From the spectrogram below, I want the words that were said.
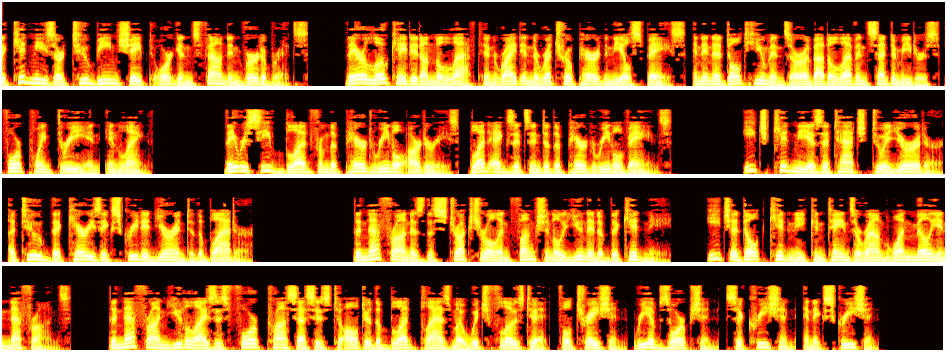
The kidneys are two bean-shaped organs found in vertebrates. They are located on the left and right in the retroperitoneal space, and in adult humans are about 11 cm (4.3 in) in length. They receive blood from the paired renal arteries, blood exits into the paired renal veins. Each kidney is attached to a ureter, a tube that carries excreted urine to the bladder. The nephron is the structural and functional unit of the kidney. Each adult kidney contains around 1 million nephrons. The nephron utilizes four processes to alter the blood plasma which flows to it, filtration, reabsorption, secretion, and excretion.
